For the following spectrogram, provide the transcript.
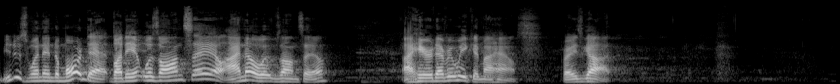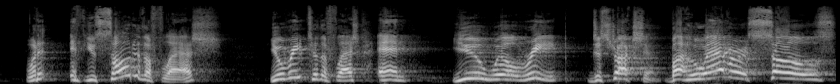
You just went into more debt, but it was on sale. I know it was on sale. I hear it every week in my house. Praise God. What if you sow to the flesh, you'll reap to the flesh, and you will reap destruction. But whoever sows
